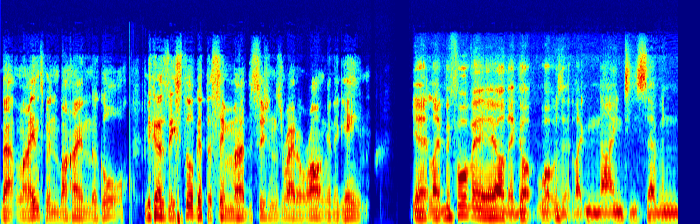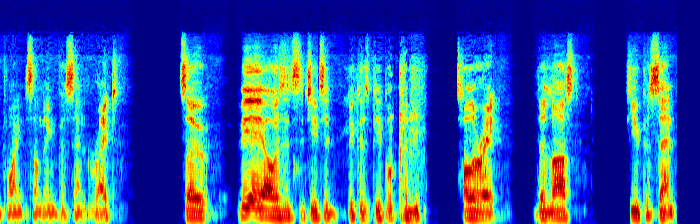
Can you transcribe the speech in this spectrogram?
that linesman behind the goal because they still get the same amount of decisions right or wrong in a game. Yeah, like before VAR, they got what was it like ninety-seven point something percent right. So VAR was instituted because people couldn't tolerate the last few percent,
